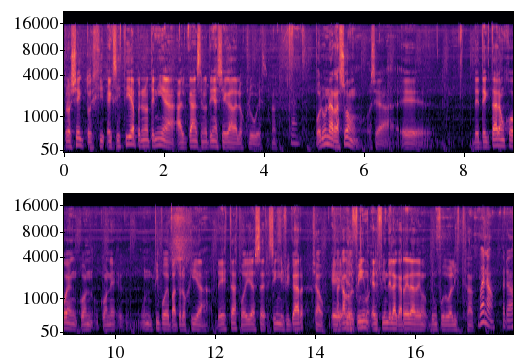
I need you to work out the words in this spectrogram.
proyecto existía, pero no tenía alcance, no tenía llegada a los clubes. Ah. Por una razón, o sea, eh, detectar a un joven con, un tipo de patología de estas podría significar eh, el, fin, el fin de la carrera de, un futbolista. Bueno, pero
